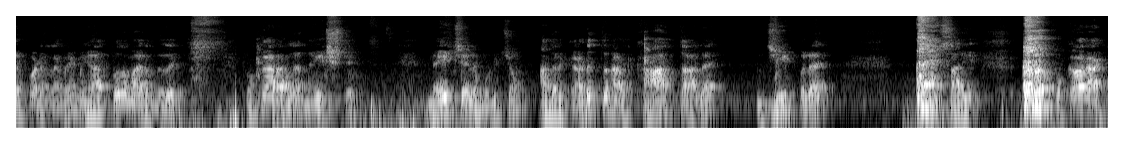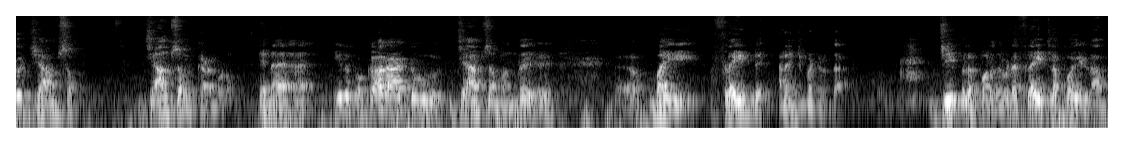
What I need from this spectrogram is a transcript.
ஏற்பாடு எல்லாமே மிக அற்புதமாக இருந்தது. பொக்காரால நைட் ஸ்டே நைட் ஸ்டேயில் முடித்தோம் அதற்கு அடுத்த நாள் கார்த்தால் ஜீப்பில் சாரி பொக்காரா டு ஜாம்சம். ஜாம்சம் கிளம்பணும். ஏன்னா இது பொக்காரா டு ஜாம்சம் வந்து பை ஃப்ளைட்டு அரேஞ்ச் பண்ணிருந்தார். ஜீப்பில் போகிறத விட ஃப்ளைட்டில் போயிடலாம்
